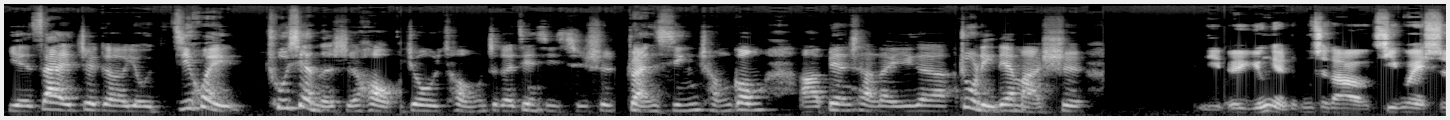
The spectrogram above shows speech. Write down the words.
也在这个有机会出现的时候，就从这个见习骑士转型成功啊，变成了一个助理练马师。你永远都不知道机会是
